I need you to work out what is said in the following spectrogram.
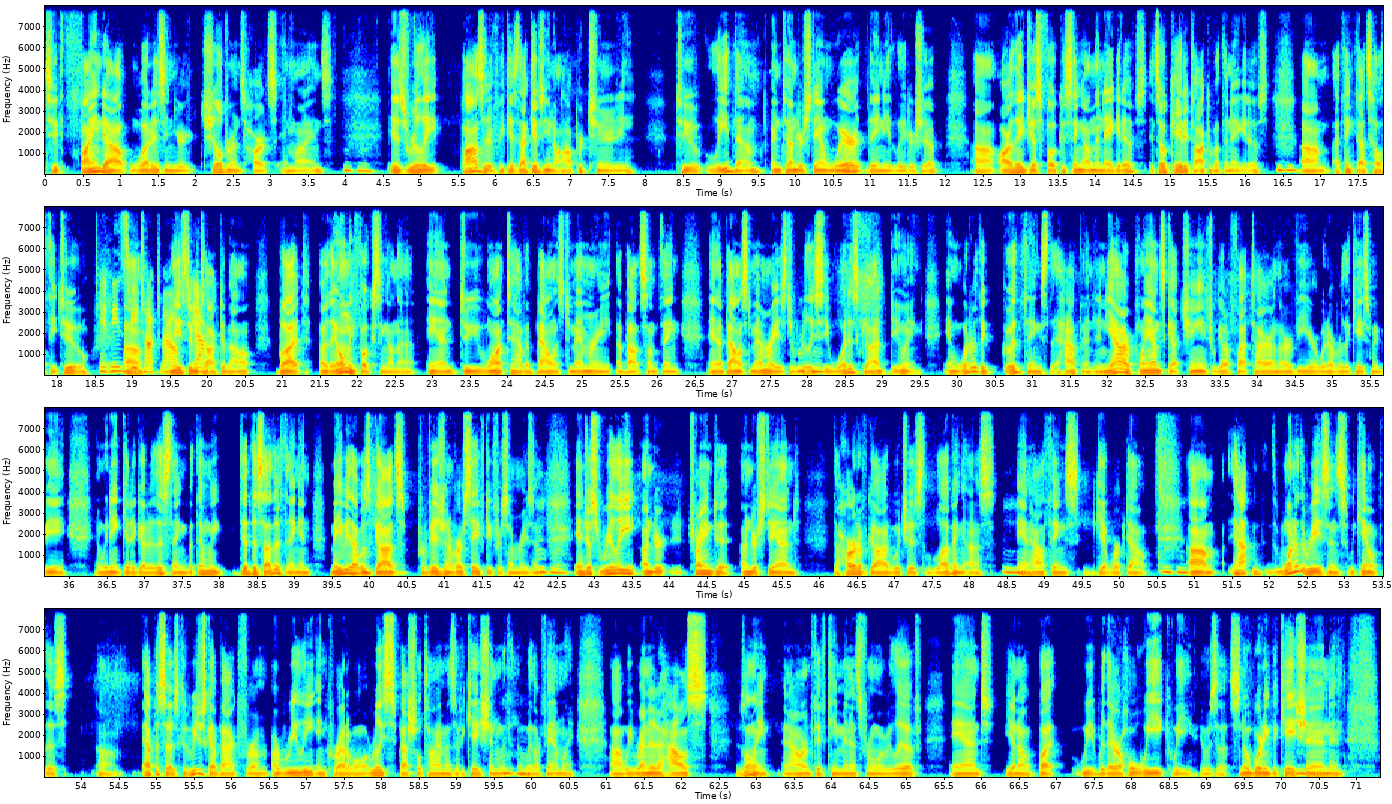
to find out what is in your children's hearts and minds is really positive because that gives you an opportunity to lead them and to understand where they need leadership. Uh, are they just focusing on the negatives? It's okay to talk about the negatives. Um, I think that's healthy too. It needs to be Um, talked about. Needs to be Yeah. talked about. But are they only focusing on that? And do you want to have a balanced memory about something? And a balanced memory is to really Mm-hmm. see what is God doing and what are the good things that happened. Mm-hmm. And yeah, our plans got changed. We got a flat tire on the RV or whatever the case may be, and we didn't get to go to this thing. But then we did this other thing, and maybe that was Mhm. God's provision of our safety for some reason. Mhm. And just really under trying to understand the heart of God, which is loving us Mhm. and how things get worked out. Mhm. Um, yeah, one of the reasons we came up with this um, episode is because we just got back from a really incredible, a really special time as a vacation with Mhm. with our family. Uh, we rented a house. It was only an hour and fifteen minutes from where we live, and you know, but we were there a whole week. We it was a snowboarding vacation and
